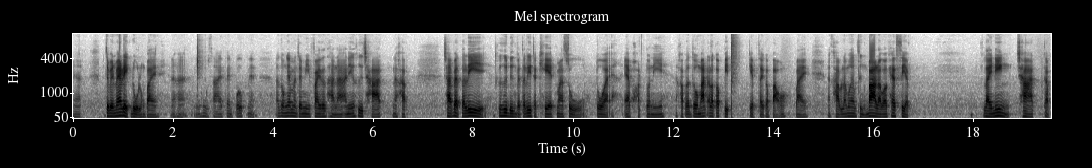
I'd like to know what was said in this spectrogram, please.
นะฮะจะเป็นแม่เหล็กดูดลงไปนะฮะนี่หูซ้ายเสร็จปุ๊บเนี่ยแล้วตรงนี้มันจะมีไฟสถานะ อันนี้ก็คือชาร์จนะครับชาร์จแบตเตอรี่ ก็คือดึงแบตเตอรี่จากเคสมาสู่ตัว AirPods ตัวนี้นะครับอัตโนมัติแล้วเราก็ปิดเก็บใส่กระเป๋าไปนะครับ แล้วเมื่อถึงบ้านเราก็แค่เสียบ Lightning ชาร์จกับ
